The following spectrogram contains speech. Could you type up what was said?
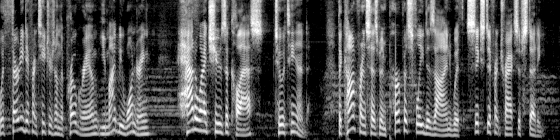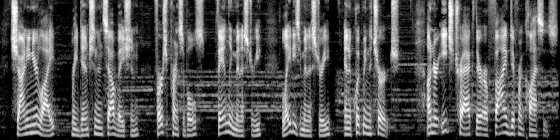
With 30 different teachers on the program, you might be wondering how do I choose a class to attend? The conference has been purposefully designed with six different tracks of study Shining Your Light, Redemption and Salvation, First Principles, Family Ministry, Ladies Ministry, and Equipping the Church. Under each track, there are five different classes.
